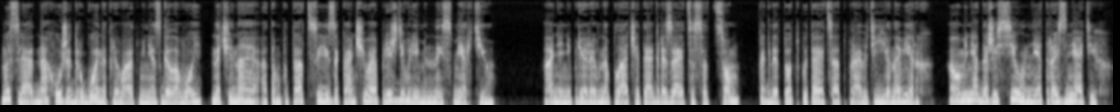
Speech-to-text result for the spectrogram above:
Мысли одна хуже другой накрывают меня с головой, начиная от ампутации и заканчивая преждевременной смертью. Аня непрерывно плачет и огрызается с отцом, когда тот пытается отправить ее наверх а у меня даже сил нет разнять их.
